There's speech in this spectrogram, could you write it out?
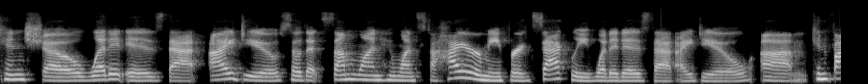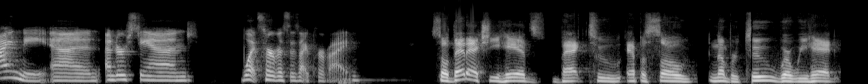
can show what it is that I do so that someone who wants to hire me for exactly what it is that I do um, can find me and understand what services I provide? So that actually heads back to episode number two, where we had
